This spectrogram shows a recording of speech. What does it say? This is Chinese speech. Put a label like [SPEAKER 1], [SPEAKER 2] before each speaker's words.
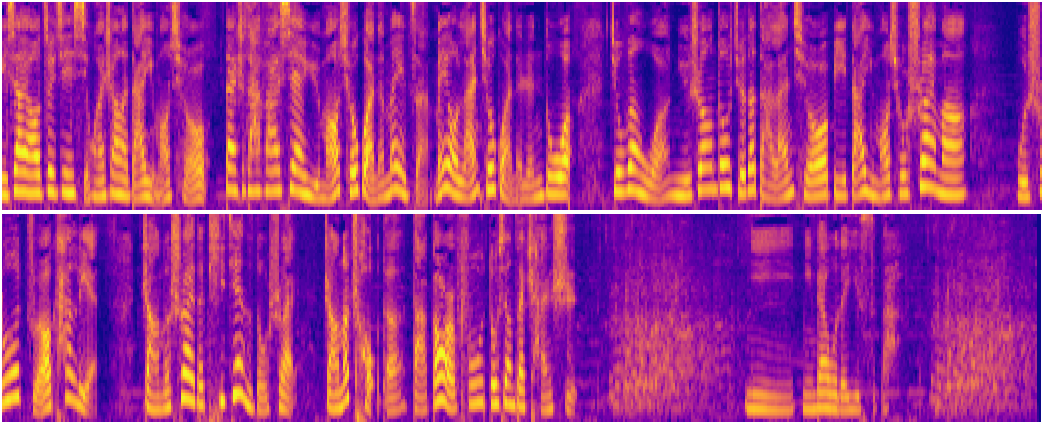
[SPEAKER 1] 李逍遥最近喜欢上了打羽毛球但是他发现羽毛球馆的妹子没有篮球馆的人多就问我女生都觉得打篮球比打羽毛球帅吗？我说主要看脸长得帅的踢毽子都帅长得丑的打高尔夫都像在铲屎。你明白我的意思吧？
